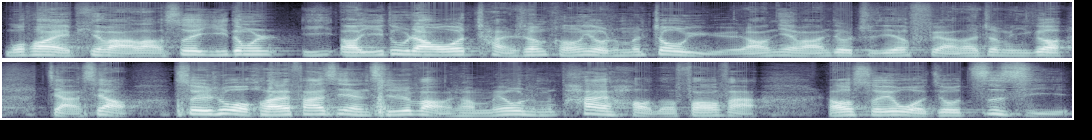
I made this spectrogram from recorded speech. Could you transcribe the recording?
魔方也拼完了，所以一度一呃一度让我产生可能有什么咒语，然后念完就直接复原了这么一个假象。所以说我后来发现，其实网上没有什么太好的方法，然后所以我就自己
